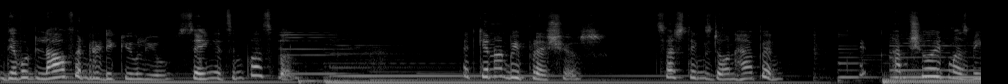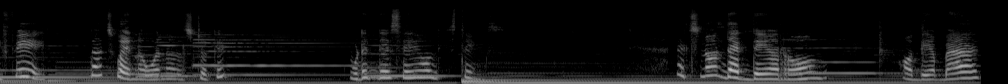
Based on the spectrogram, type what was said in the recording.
they would laugh and ridicule you saying it's impossible it cannot be precious such things don't happen i'm sure it must be fake that's why no one else took it wouldn't they say all these things it's not that they are wrong or they are bad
